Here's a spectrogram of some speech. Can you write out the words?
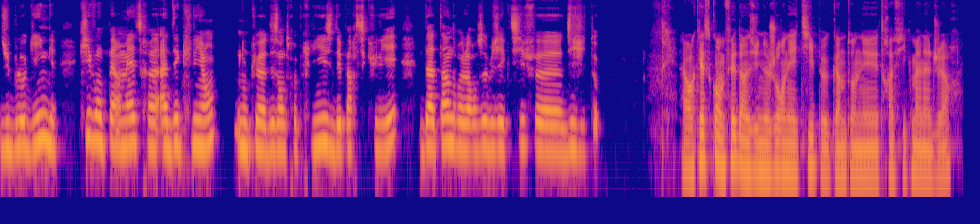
du blogging, qui vont permettre à des clients, donc euh, des entreprises, des particuliers, d'atteindre leurs objectifs digitaux. Alors qu'est-ce qu'on fait dans une journée type quand on est traffic manager?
